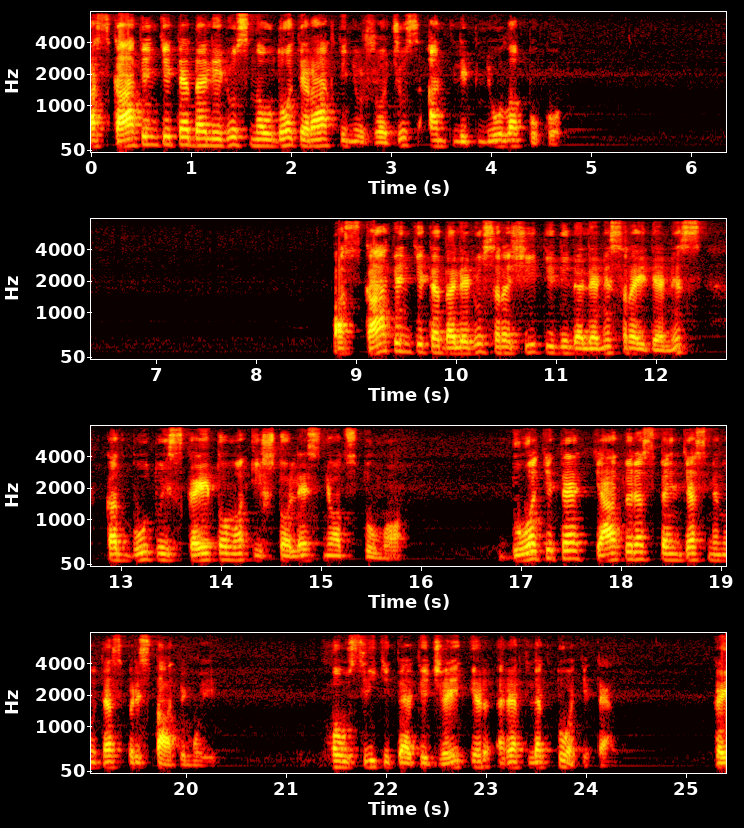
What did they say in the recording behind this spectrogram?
Paskatinkite dalyvius naudoti raktinius žodžius ant lipnių lapukų paskatinkite dalyvius rašyti didelėmis raidėmis kad būtų įskaitoma iš tolesnio atstumo. Duokite keturias penkias minutes pristatymui. Klausykite atidžiai ir reflektuokite. Kai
